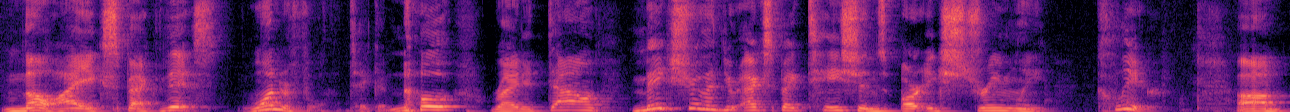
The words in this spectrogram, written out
no, I expect this. Wonderful. Take a note, write it down. Make sure that your expectations are extremely clear. Um,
